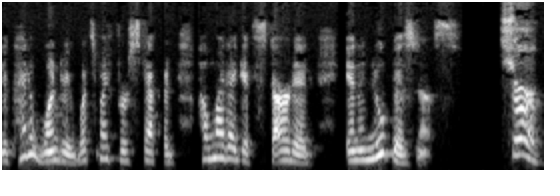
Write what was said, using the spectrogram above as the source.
They're kind of wondering, what's my first step and how might I get started in a new business? Sure.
